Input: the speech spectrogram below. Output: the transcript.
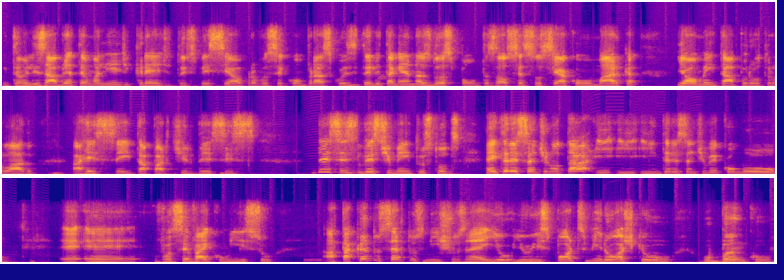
Então eles abrem até uma linha de crédito especial para você comprar as coisas. Então ele está ganhando nas duas pontas, ao se associar como marca e aumentar por outro lado a receita a partir desses desses investimentos todos. É interessante notar e, e, e interessante ver como é, é, você vai com isso atacando certos nichos, né? E o, e o esportes virou, acho que o, o banco,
